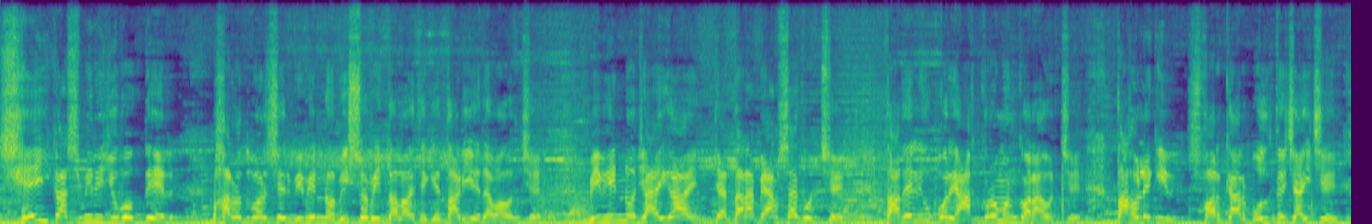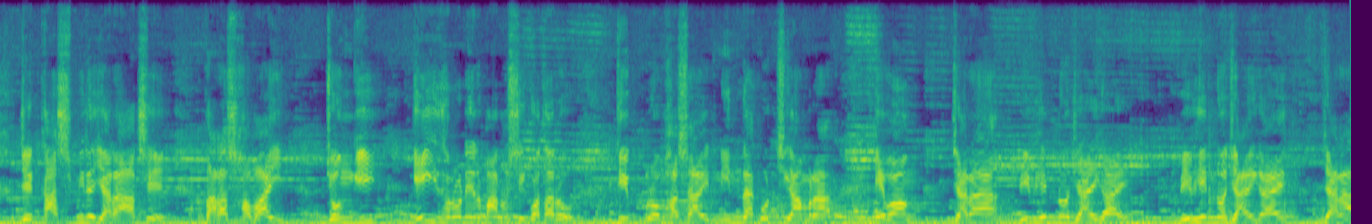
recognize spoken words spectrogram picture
সেই কাশ্মীরি যুবকদের ভারতবর্ষের বিভিন্ন বিশ্ববিদ্যালয় থেকে তাড়িয়ে দেওয়া হচ্ছে। বিভিন্ন জায়গায় যা তারা ব্যবসা করছে, তাদের উপরে আক্রমণ করা হচ্ছে। তাহলে কি সরকার বলতে চাইছে যে কাশ্মীরে যারা আছে, তারা সবাই জঙ্গি? এই ধরনের মানসিকতারও তীব্র ভাষায় নিন্দা করছি আমরা এবং যারা বিভিন্ন জায়গায় বিভিন্ন জায়গায় যারা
